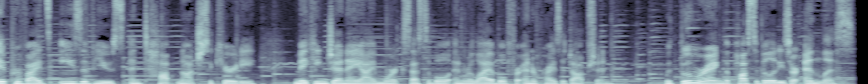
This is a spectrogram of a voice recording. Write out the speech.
It provides ease of use and top notch security, making Gen AI more accessible and reliable for enterprise adoption. With Boomerang, the possibilities are endless.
